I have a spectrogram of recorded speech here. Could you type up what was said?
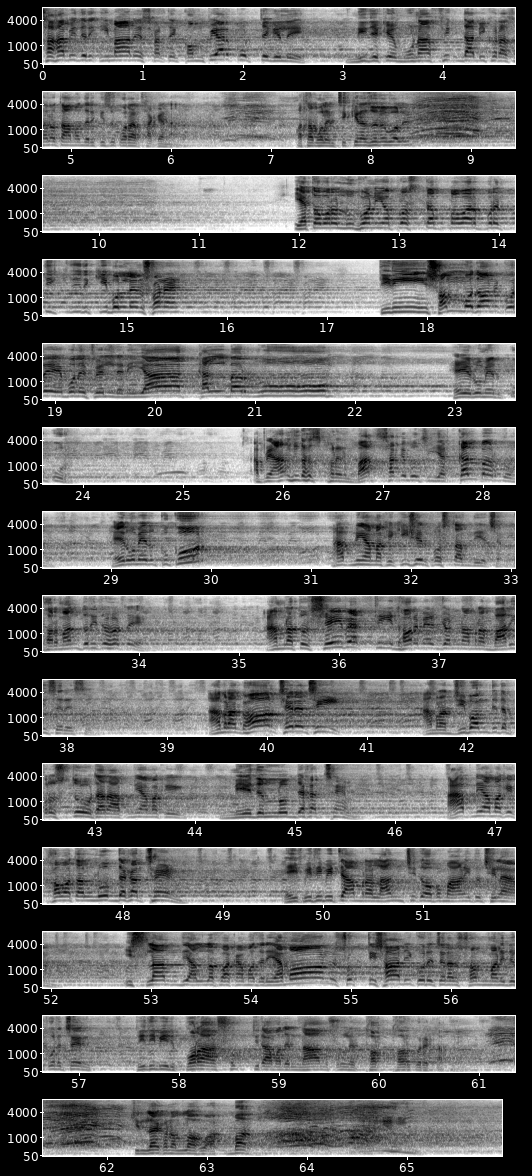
সাহাবিদের ইমানের সাথে কম্পেয়ার করতে গেলে নিজেকে মুনাফিক দাবি করা ছাড়া তো আমাদের কিছু করার থাকে না। কথা বলেন ঠিক কিনা জোরে বলেন? এত বড় লুভনীয় প্রস্তাব পাওয়ার পরে তিকরির কি বললেন শোনেন। তিনি সম্বোধন করে বলে ফেললেন, ইয়া কালবার রুম হে রুমের কুকুর আপনি আন্দাজ করেন, বাদশাকে বলছি, ইয়া হে রুমের কুকুর, আপনি আমাকে কিসের প্রস্তাব দিয়েছেন? ধর্মান্তরিত হতে? আমরা তো সেই ব্যক্তি, ধর্মের জন্য আমরা বাড়ি ছেড়েছি। আমরা ঘর ছেড়েছি। আমরা জীবন দিতে প্রস্তুত। আর আপনি আমাকে মেয়েদের লোভ দেখাচ্ছেন। আপনি আমাকে ক্ষমতার লোভ দেখাচ্ছেন। এই পৃথিবীতে আমরা লাঞ্ছিত, অপমানিত ছিলাম। ইসলাম দিয়ে আল্লাহ পাক আমাদের এমন শক্তিশালী করেছেন আর সম্মানিত করেছেন, পৃথিবীর পরা শক্তিরা আমাদের নাম শুনলে থর থর করে কাঁপে। চিল্লা এখন আল্লাহ আকবর।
